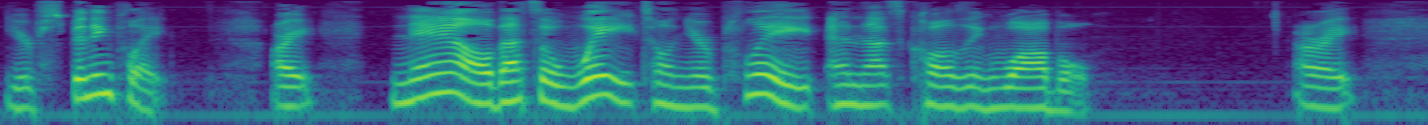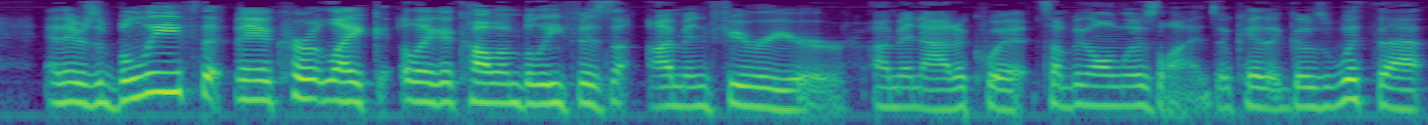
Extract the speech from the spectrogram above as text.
your spinning plate. All right, now that's a weight on your plate, and that's causing wobble. All right and there's a belief that may occur like like a common belief is I'm inferior, I'm inadequate, something along those lines, okay, that goes with that.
